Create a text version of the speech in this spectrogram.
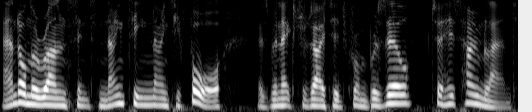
and on the run since 1994 has been extradited from Brazil to his homeland.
